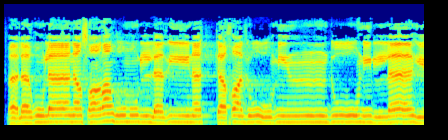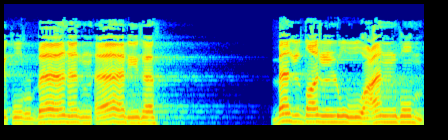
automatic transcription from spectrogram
فَلَوْلَا نَصَرَهُمُ الَّذِينَ اتَّخَذُوا مِن دُونِ اللَّهِ قُرْبَانًا آلِهَةً بَلْ ضَلُّوا عَنْهُمْ ۚ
